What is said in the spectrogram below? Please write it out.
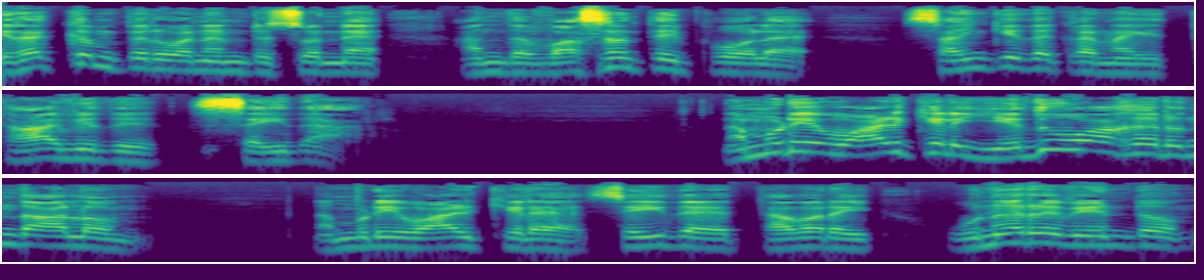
இரக்கம் பெறுவான் என்று சொன்ன அந்த வசனத்தை போல சங்கீதக்காரனை தாவிது செய்தார். நம்முடைய வாழ்க்கையில எதுவாக இருந்தாலும் நம்முடைய வாழ்க்கையில செய்த தவறை உணர வேண்டும்.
